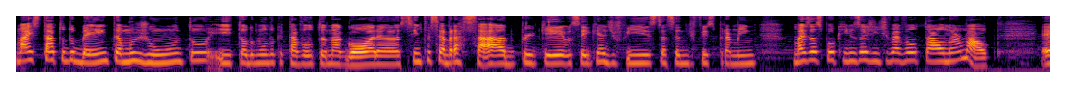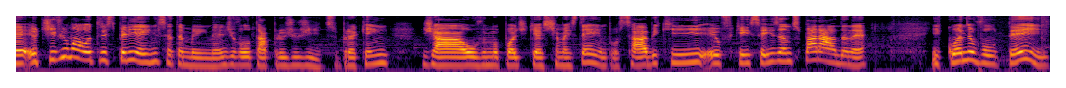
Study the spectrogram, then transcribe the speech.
mas tá tudo bem, tamo junto e todo mundo que tá voltando agora, sinta-se abraçado, porque eu sei que é difícil, tá sendo difícil para mim, mas aos pouquinhos a gente vai voltar ao normal. É, eu tive uma outra experiência também, né, de voltar pro jiu-jitsu. Pra quem já ouve meu podcast há mais tempo, sabe que eu fiquei seis anos parada, né? E quando eu voltei,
